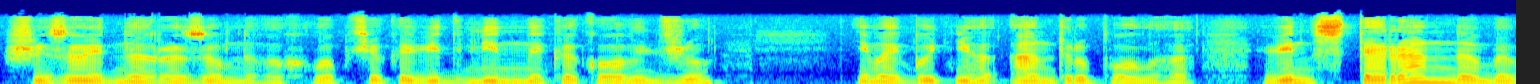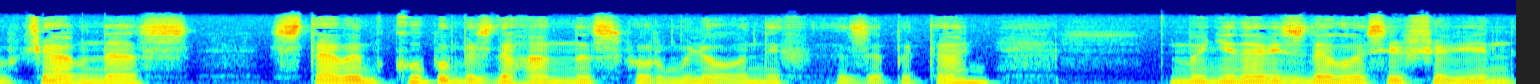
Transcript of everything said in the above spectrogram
шизоїдно розумного хлопчика, відмінника коледжу і майбутнього антрополога. Він старанно вивчав нас, ставив купу бездоганно сформульованих запитань. Мені навіть здалося, що він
